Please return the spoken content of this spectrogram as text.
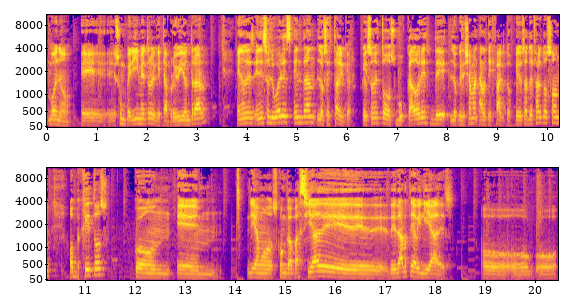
bueno, es un perímetro el que está prohibido entrar. Entonces, en esos lugares entran los Stalker, que son estos buscadores de lo que se llaman artefactos. Que los artefactos son objetos con, em, digamos, con capacidad de, de darte habilidades. O, o- o-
